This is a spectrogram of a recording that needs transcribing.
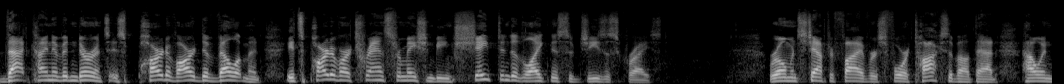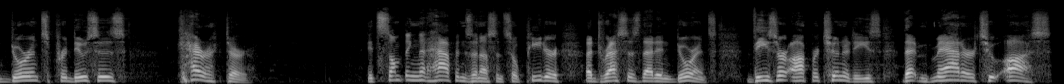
That kind of endurance is part of our development, it's part of our transformation, being shaped into the likeness of Jesus Christ. Romans chapter 5, verse 4 talks about that, how endurance produces character. It's something that happens in us. And so Peter addresses that endurance. These are opportunities that matter to us.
